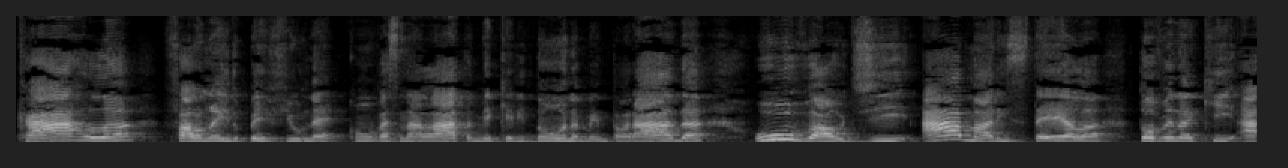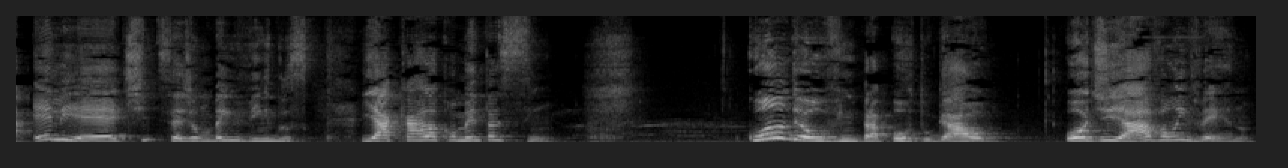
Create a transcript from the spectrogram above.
Carla, falando aí do perfil, né? Conversa na Lata, minha queridona, mentorada. O Valdir, a Maristela. Tô vendo aqui a Eliette, sejam bem-vindos. E a Carla comenta assim: Quando eu vim para Portugal, odiava o inverno.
